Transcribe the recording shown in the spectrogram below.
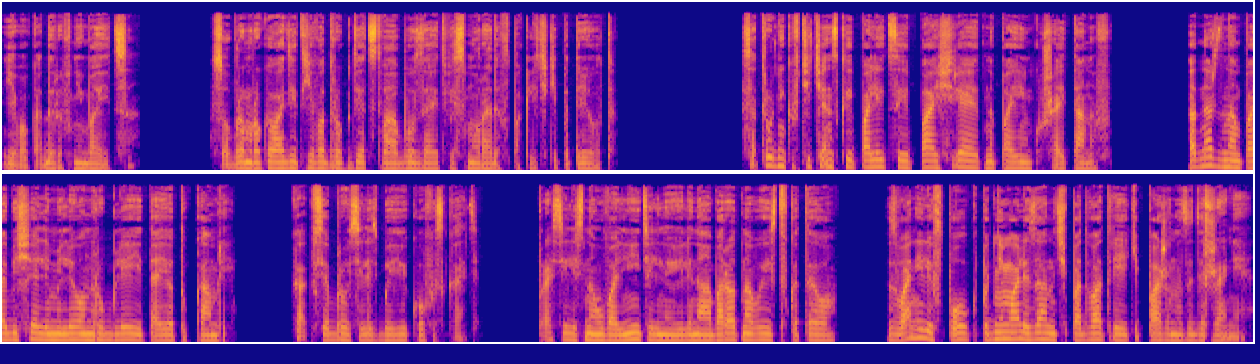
Его Кадыров не боится. Собром руководит его друг детства Абу Заид Висмурадов по кличке Патриот. Сотрудников чеченской полиции поощряют на поимку шайтанов. Однажды нам пообещали миллион рублей и Тойоту Камри. Как все бросились боевиков искать. Просились на увольнительную или, наоборот, на выезд в КТО. Звонили в полк, поднимали за ночь по два-три экипажа на задержание.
